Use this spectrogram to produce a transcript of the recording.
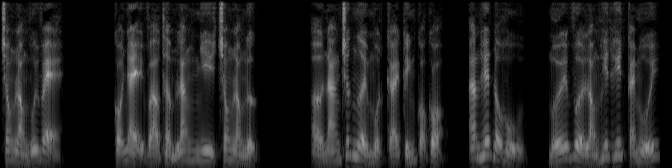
trong lòng vui vẻ. Cọ nhảy vào thẩm lăng nhi trong lòng ngực. Ở nàng trước người một cái kính cọ cọ, ăn hết đậu hủ, mới vừa lòng hít hít cái mũi.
